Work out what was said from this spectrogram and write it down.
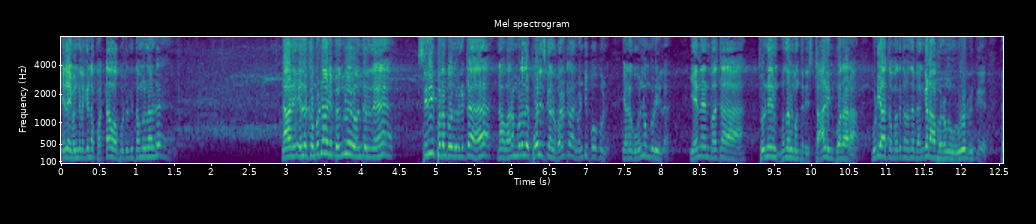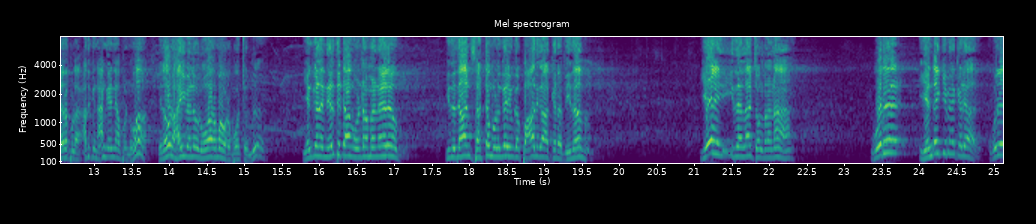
இல்லை இவங்களுக்கு என்ன பட்டாவா போட்டுருக்கு தமிழ்நாடு? நான் இதுக்கு முன்னாடி பெங்களூர் வந்திருந்தேன். சிறி கிட்ட நான் வரும்பொழுது போலீஸ்கார் வரட்டார் வண்டி போகணும் எனக்கு ஒன்றும் புரியல. என்னன்னு பார்த்தா துணை முதல் மந்திரி ஸ்டாலின் போறாராம். குடியாத்த மக்கள் வந்து வெங்கடாபுரம் ஒரு ஊர் இருக்கு. அதுக்கு நாங்கள் என்ன பண்ணுவோம்? ஏதோ ஒரு ஹைவேல ஒரு ஓரமாக அவரை போக சொல்லு. எங்களை நிறுத்திட்டாங்க ஒன்றரை மணி நேரம். இதுதான் சட்டம் ஒழுங்கை இவங்க பாதுகாக்கிற விதம். ஏன் இதெல்லாம் சொல்றேன்னா ஒரு என்றைக்குமே கிடையாது. ஒரு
